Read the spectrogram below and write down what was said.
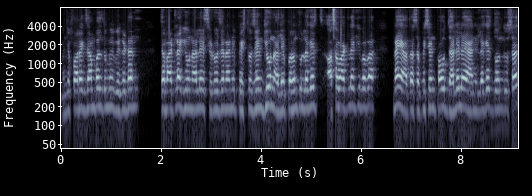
म्हणजे फॉर एक्झाम्पल तुम्ही विघटनच्या बाटल्या घेऊन आले सिडोजन आणि पेस्टोजन घेऊन आले परंतु लगेच असं वाटलं की बाबा नाही आता सफिशियंट पाऊस झालेला आहे आणि लगेच दोन दिवसात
